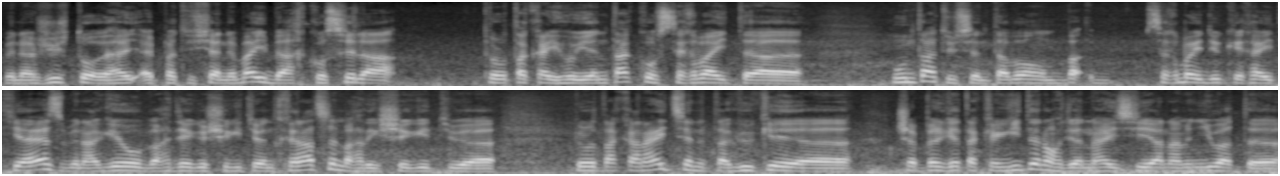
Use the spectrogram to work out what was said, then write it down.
bena justo, haipatu zian ebai, beharko zela pelotakai hoientako zerbait uh, untatu zen, eta bon, ba, zerbait duke gaitia ez, bena geho bardiak segitu entrenatzen, bardiak segitu uh, pelotakan haitzen, eta guke uh, txapelketak egiten, ordean nahi zian ameni bat uh,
